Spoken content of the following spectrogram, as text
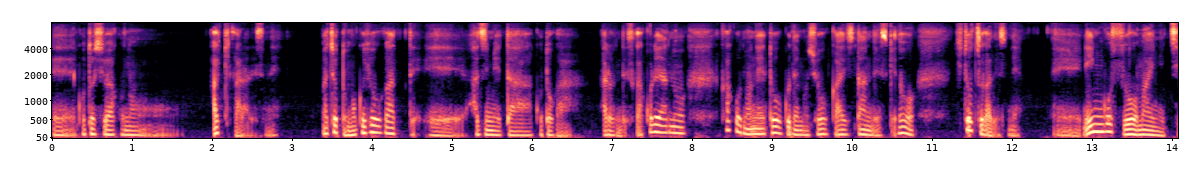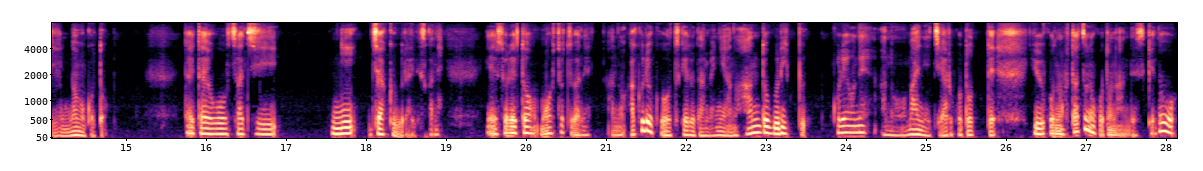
えー、今年はこの秋からですね、まあ、ちょっと目標があって、えー、始めたことがあるんですが、これあの、過去のね、トークでも紹介したんですけど、一つがですね、えー、リンゴ酢を毎日飲むこと。だいたい大さじ2弱ぐらいですかね。え、それともう一つはね、あの、握力をつけるためにあの、ハンドグリップ。これをね、あの、毎日やることっていうこの二つのことなんですけど、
